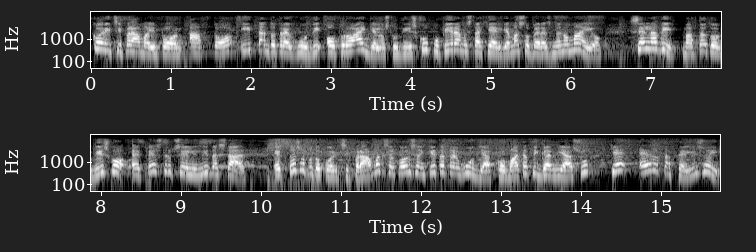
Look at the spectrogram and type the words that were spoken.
Κορίτσι πράμα λοιπόν, αυτό ήταν το τραγούδι «Ο προάγγελος» του δίσκου που πήραμε στα χέρια μας τον περασμένο Μάιο. C'est La Vie, με αυτό το δίσκο επέστρεψε η Ελληνίδα Σταρ. Εκτός από το κορίτσι πράμα ξεχώρισαν και τα τραγούδια «Κομμάτι από την καρδιά σου» και «Έρωτα θέλει ζωή».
